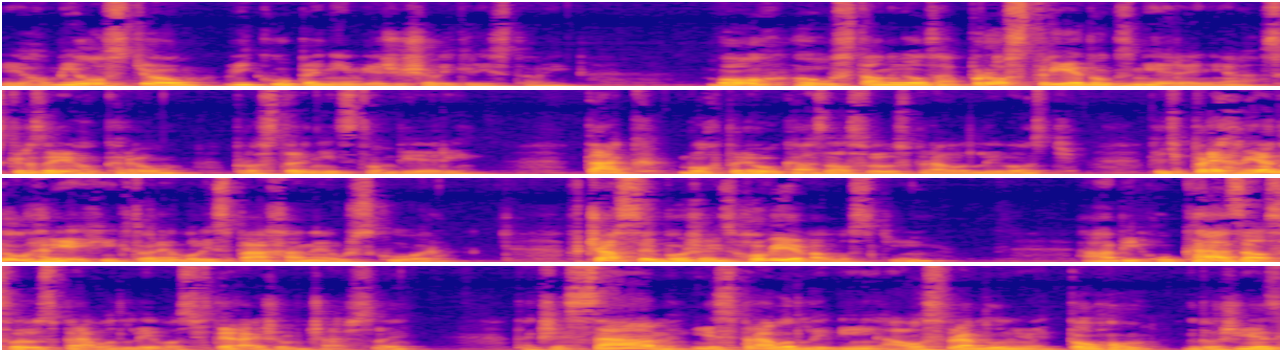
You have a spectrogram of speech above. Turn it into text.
jeho milosťou, vykúpením Ježišovi Kristovi. Boh ho ustanovil za prostriedok zmierenia skrze jeho krv prostredníctvom viery. Tak Boh preukázal svoju spravodlivosť, keď prehliadol hriechy, ktoré boli spáchané už skôr, v čase Božej zhovievavosti, aby ukázal svoju spravodlivosť v terajšom čase, Takže sám je spravodlivý a ospravedlňuje toho, kto žije z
